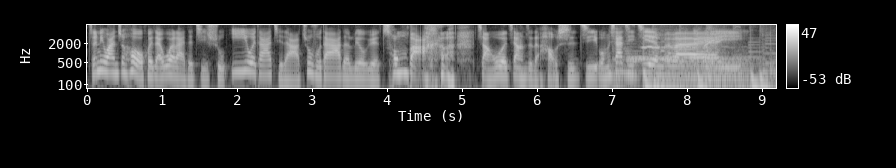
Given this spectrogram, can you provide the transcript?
整理完之后会在未来的集数一一为大家解答。祝福大家的六月冲吧，掌握这样子的好时机。我们下集见，拜拜。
